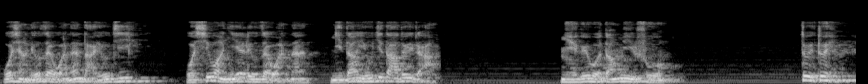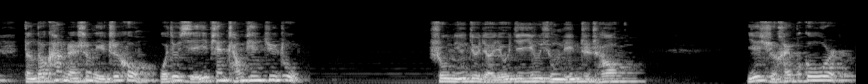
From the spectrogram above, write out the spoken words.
我想留在皖南打游击，我希望你也留在皖南，你当游击大队长，你给我当秘书。对对，等到抗战胜利之后，我就写一篇长篇巨著，书名就叫《游击英雄林志超》。也许还不够味儿，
